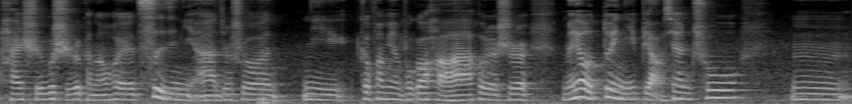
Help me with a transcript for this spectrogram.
还时不时可能会刺激你啊，就说你各方面不够好啊，或者是没有对你表现出。嗯，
